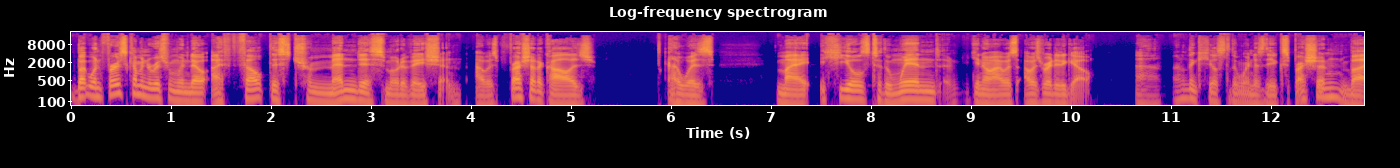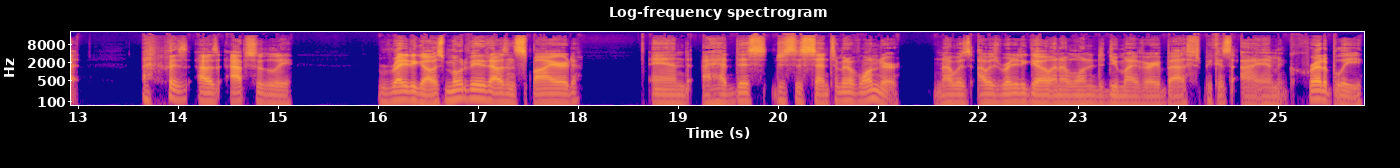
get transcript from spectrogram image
But when first coming to Richmond Window, I felt this tremendous motivation. I was fresh out of college. I was my heels to the wind. You know, I was I was ready to go. Uh, I don't think heels to the wind is the expression, but I was I was absolutely ready to go. I was motivated. I was inspired and I had this just this sentiment of wonder. And I was I was ready to go and I wanted to do my very best because I am incredibly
